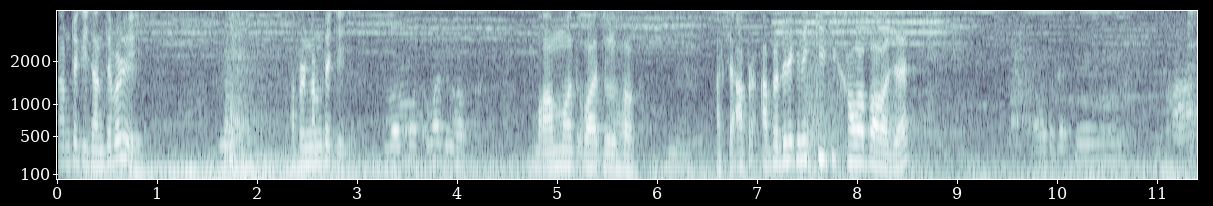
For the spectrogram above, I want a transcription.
নামটা কি জানতে পারি? আপনার নামটা কি? মোহাম্মদ ওবায়দুল হক। মোহাম্মদ ওয়াদুল হক। আচ্ছা আপ- আপনাদের এখানে কি কি খাবার পাওয়া যায়? আমাদের কাছে ভাত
